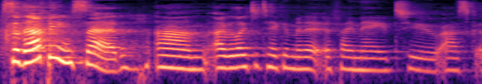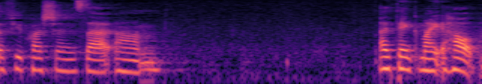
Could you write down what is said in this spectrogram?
So that being said, um, I would like to take a minute, if I may, to ask a few questions that um, I think might help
